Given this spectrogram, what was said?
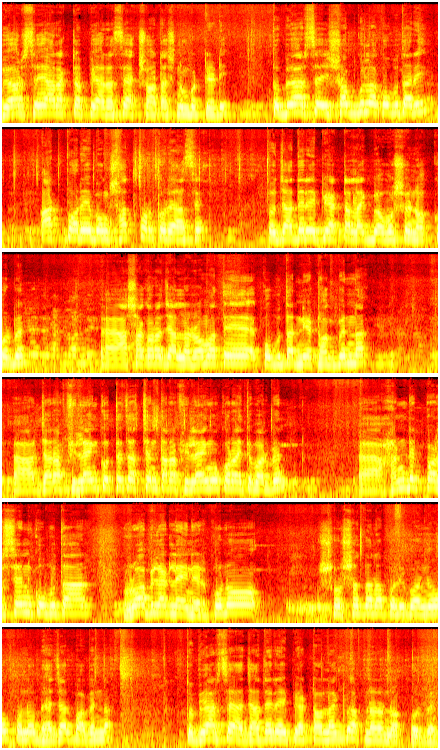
বিহারসে আর একটা পেয়ার আছে একশো আঠাশ নম্বর টেডি তো বিহারসে এই সবগুলো কবুতারই আট পরে এবং সাত পর করে আছে। তো যাদের এই পেয়ারটা লাগবে অবশ্যই নক করবেন। আশা করা যায় আল্লাহ রমাতে কবুতার নিয়ে ঠকবেন না। আর যারা ফিলাইং করতে চাচ্ছেন, তারা ফিলাইংও করাইতে পারবেন। হান্ড্রেড পারসেন্ট কবুতার র ব্লাড লাইনের কোনো সরষের দানা পরিবহন কোনো ভেজাল পাবেন না। তো বিহারসে যাদের এই পেয়ারটাও লাগবে, আপনারা নক করবেন।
